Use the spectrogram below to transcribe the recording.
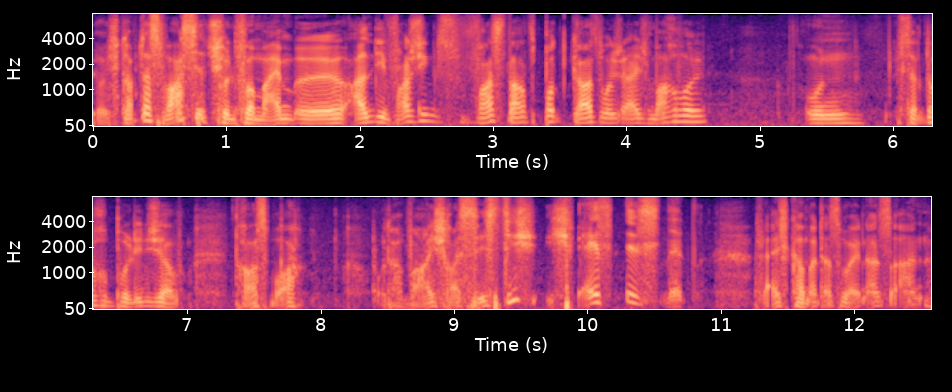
Ja, ich glaube, das war es jetzt schon von meinem äh, Anti-Faschings-Fastnachts-Podcast, wo ich eigentlich machen wollte. Und ist dann doch ein politischer draus war. Oder war ich rassistisch? Ich weiß es nicht. Vielleicht kann man das mal anders sagen.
